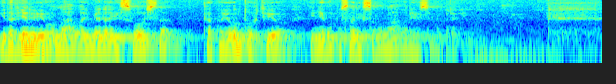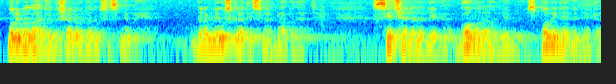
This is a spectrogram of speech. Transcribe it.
I da vjeruje u Allahova imena i svojstva kako je on to htio i njegov poslanik sallallahu alaihi sallam prenio. Molim Allah Đelešanu da nam se smiluje, da nam ne uskrati svoje blagodati, sjećanja na njega, govora o njemu, spominjanja njega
